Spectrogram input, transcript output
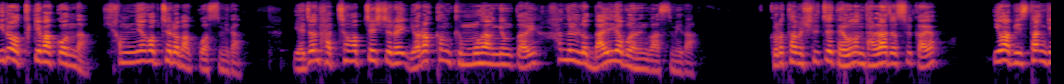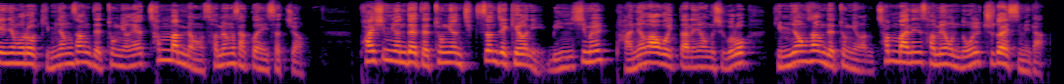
이를 어떻게 바꾸었나? 협력업체로 바꾸었습니다. 예전 하청업체 시절의 열악한 근무 환경 따위 하늘로 날려보내는 것 같습니다. 그렇다면 실제 대우는 달라졌을까요? 이와 비슷한 개념으로 김영삼 대통령의 천만 명 서명 사건이 있었죠. 80년대 대통령 직선제 개헌이 민심을 반영하고 있다는 형식으로 김영삼 대통령은 천만인 서명 운동을 주도했습니다.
